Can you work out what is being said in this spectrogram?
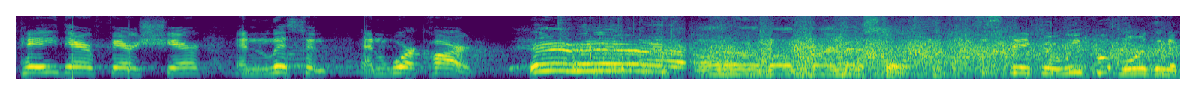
pay their fair share, and listen and work hard? Honourable Prime Minister. Mr. Speaker, we put more than a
